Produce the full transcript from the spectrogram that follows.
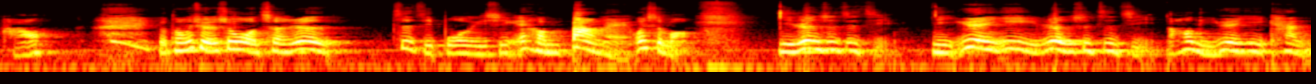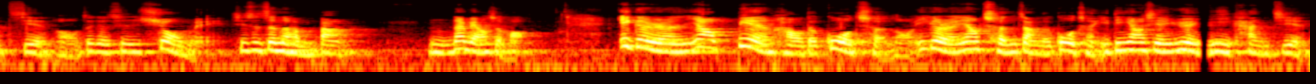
好，有同学说我承认。自己玻璃心，诶，很棒诶，为什么？你认识自己，你愿意认识自己，然后你愿意看见哦，这个是秀美，其实真的很棒。嗯，代表什么？一个人要变好的过程哦，一个人要成长的过程，一定要先愿意看见。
